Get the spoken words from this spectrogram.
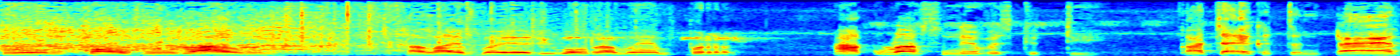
Bongko ora aku. Salah bayari wong ra memper. Aku lasine wis gede. Kacake kecentet.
